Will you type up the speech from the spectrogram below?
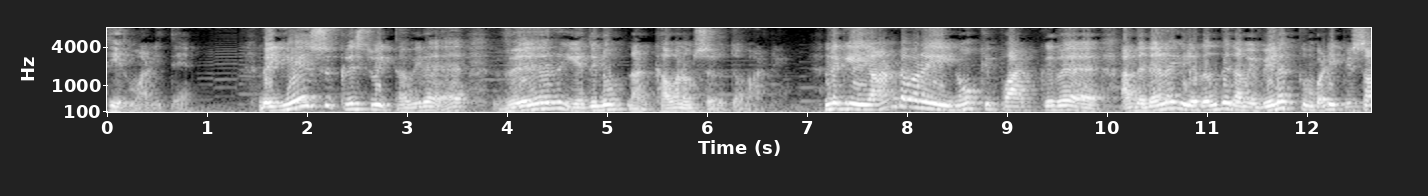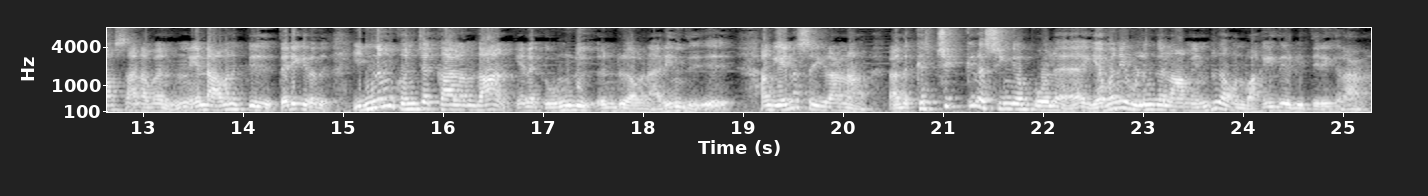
தீர்மானித்தேன். இந்த இயேசு கிறிஸ்துவை தவிர வேறு எதிலும் நான் கவனம் செலுத்த மாட்டேன். இன்றைக்கு ஆண்டவரை நோக்கி பார்க்கிற அந்த நிலையிலிருந்து நம்மை விலக்கும்படி பிசாசானவன் என்று அவனுக்கு தெரிகிறது? இன்னும் கொஞ்ச காலம்தான் எனக்கு உண்டு என்று அவன் அறிந்து அங்கு என்ன செய்கிறானா? அந்த கர்ச்சிக்கிற சிங்கம் போல எவனை விழுங்கலாம் என்று அவன் வகை தேடி தெரிகிறானா?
